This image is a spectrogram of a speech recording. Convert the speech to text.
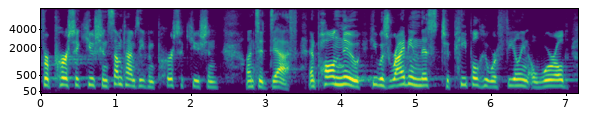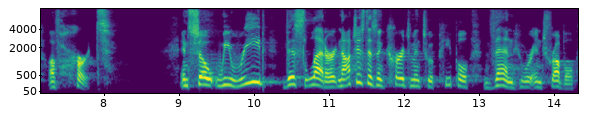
for persecution, sometimes even persecution unto death. And Paul knew he was writing this to people who were feeling a world of hurt. And so we read this letter not just as encouragement to a people then who were in trouble,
